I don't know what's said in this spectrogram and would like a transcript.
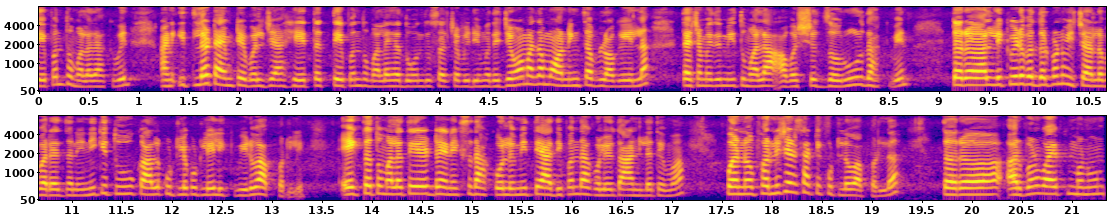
ते पण तुम्हाला दाखवेन. आणि इथलं टाईम टेबल जे आहे तर ते पण तुम्हाला ह्या दोन दिवसाच्या व्हिडिओमध्ये जेव्हा माझा मॉर्निंगचा ब्लॉग येईल ना त्याच्यामध्ये मी तुम्हाला अवश्य जरूर दाखवेन. तर लिक्विडबद्दल पण विचारलं बऱ्याच जणींनी की तू काल कुठले कुठले लिक्विड वापरले? एक तर तुम्हाला ते ड्रेनेक्स दाखवलं मी ते आधी पण दाखवलेलं होतं आणलं तेव्हा पण फर्निचरसाठी कुठलं वापरलं? तर अर्बन वाईफ म्हणून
